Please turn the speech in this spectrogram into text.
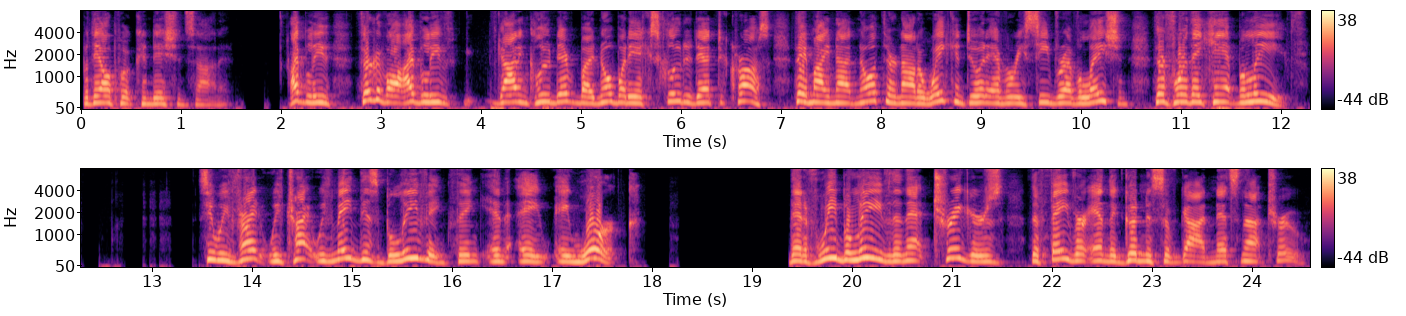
but they all put conditions on it. I believe, third of all, I believe God included everybody. Nobody excluded at the cross. They might not know it, they're not awakened to it, ever received revelation. Therefore, they can't believe. See, we've tried, we've tried, we've made this believing thing in a, a work that if we believe, then that triggers the favor and the goodness of God. And that's not true.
